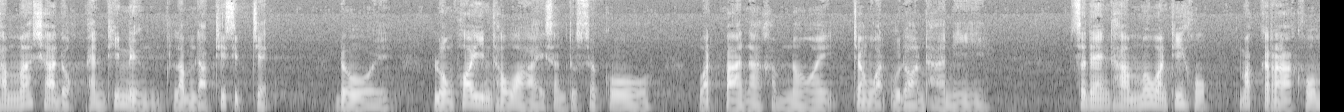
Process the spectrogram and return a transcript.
ธรรมชาดกแผ่นที่หนึ่งลำดับที่ 17 โดยหลวงพ่ออินถวายสันตุสโก วัดป่านาคำน้อย จังหวัดอุดรธานี แสดงธรรมเมื่อวันที่ 6 มกราคม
